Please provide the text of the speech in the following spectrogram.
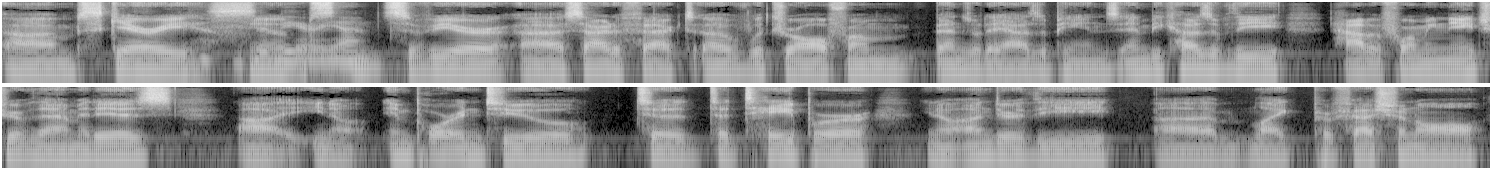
um, scary, you know, Severe, s- severe uh, side effect of withdrawal from benzodiazepines, and because of the habit-forming nature of them, it is, uh, you know, important to to to taper, you know, under the um, like professional.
